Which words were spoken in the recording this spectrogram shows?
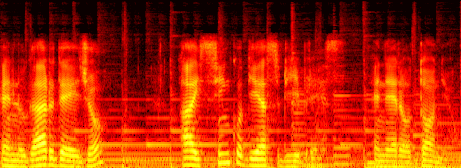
En lugar de ello, hay cinco días libres en el otoño.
